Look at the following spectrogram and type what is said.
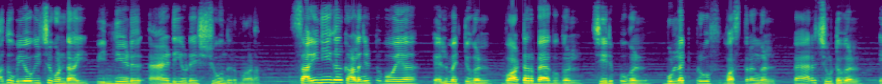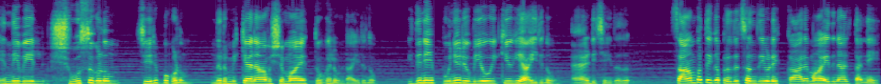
അതുപയോഗിച്ചുകൊണ്ടായി പിന്നീട് ആഡിയുടെ ഷൂ നിർമ്മാണം. സൈനികർ കളഞ്ഞിട്ടു പോയ ഹെൽമറ്റുകൾ വാട്ടർ ബാഗുകൾ ചെരുപ്പുകൾ ബുള്ളറ്റ് പ്രൂഫ് വസ്ത്രങ്ങൾ പാരച്യൂട്ടുകൾ എന്നിവയിൽ ഷൂസുകളും ചെരുപ്പുകളും നിർമ്മിക്കാനാവശ്യമായ തുകലുണ്ടായിരുന്നു ഇതിനെ പുനരുപയോഗിക്കുകയായിരുന്നു ആഡ് ചെയ്തത്. സാമ്പത്തിക പ്രതിസന്ധിയുടെ കാലമായതിനാൽ തന്നെ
